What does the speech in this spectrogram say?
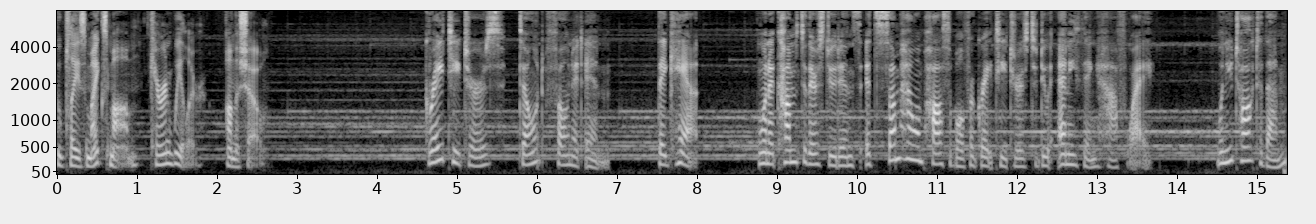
who plays Mike's mom, Karen Wheeler, on the show. Great teachers don't phone it in. They can't. When it comes to their students, it's somehow impossible for great teachers to do anything halfway. When you talk to them,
